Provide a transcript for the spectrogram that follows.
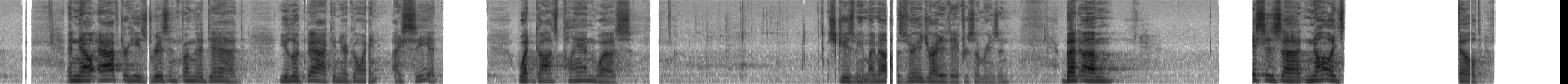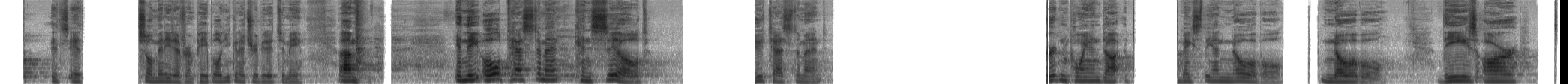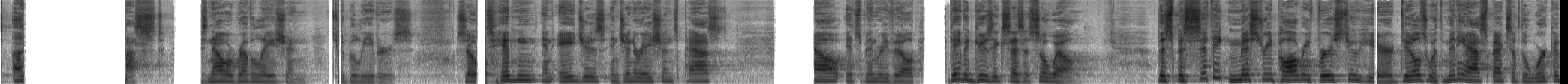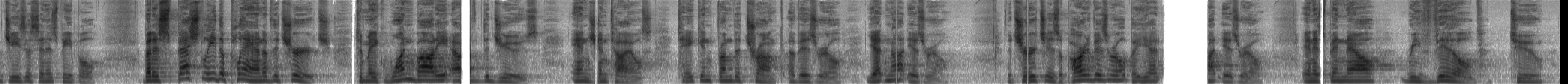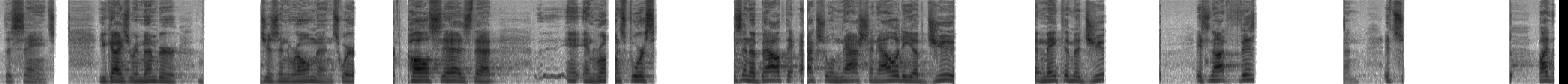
And now, after he's risen from the dead, you look back and you're going, I see it. What God's plan was. Excuse me, my mouth is very dry today for some reason. But um, this is uh, knowledge build. It's, it's so many different people. You can attribute it to me. Um, in the Old Testament, concealed, New Testament, certain point in God makes the unknowable knowable. These are unpast is now a revelation to believers. So it's hidden in ages and generations past. Now it's been revealed. David Guzik says it so well. The specific mystery Paul refers to here deals with many aspects of the work of Jesus and his people, but especially the plan of the church to make one body out of the Jews and Gentiles, taken from the trunk of Israel, yet not Israel. The church is a part of Israel, but yet not Israel. And it's been now revealed to the saints. You guys remember passages in Romans where Paul says that in Romans 4 isn't about the actual nationality of Jews that make them a Jew. It's not physical. It's by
